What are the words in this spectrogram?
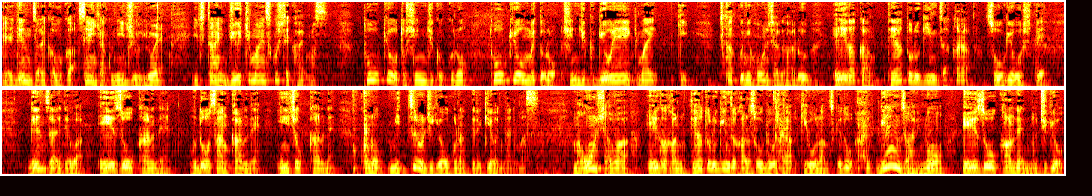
えー、現在株価1124円、1単位11万円少しで買えます。東京都新宿区の東京メトロ新宿御苑駅前駅近くに本社がある映画館テアトル銀座から創業して、現在では映像関連、不動産関連、飲食関連、この3つの事業を行っている企業になります。まあ、御社は映画館のテアトル銀座から創業した企業なんですけど、はいはい、現在の映像関連の事業、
